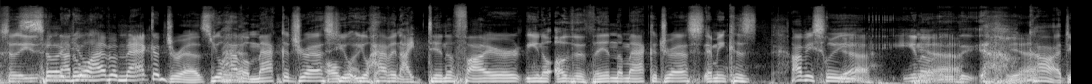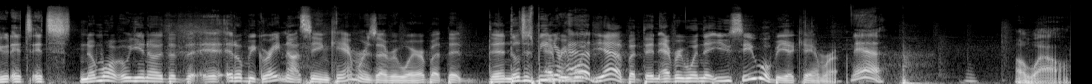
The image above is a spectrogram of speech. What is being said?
So, so you'll only- have a MAC address. You'll have a. MAC address. Oh you'll you'll God. have an identifier, you know, other than the MAC address. I mean, because obviously, Yeah. You know, Yeah. the- Yeah. God, dude, it's it's No more. You know, the, the, it- it'll be great not seeing cameras everywhere, but the, then They'll just be in your head. Yeah, but then everyone that you see will be a camera. yeah. Oh wow,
